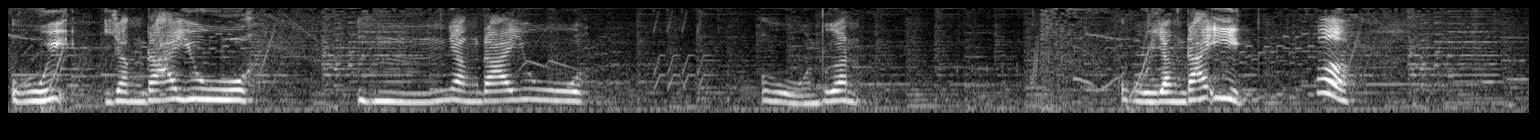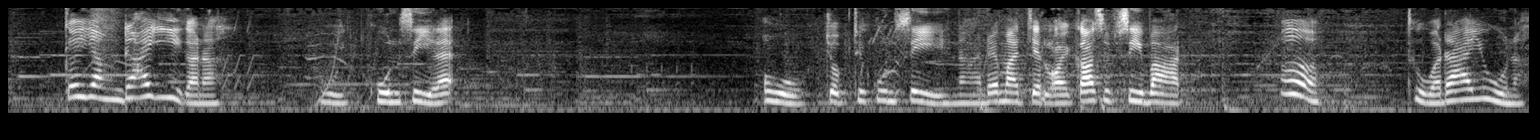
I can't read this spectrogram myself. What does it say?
โอ้ยยังได้อยู่อยังได้อยู่ โอ้โหเพื่อนโอ้ยยังได้อีก เออ ก็ยังได้อีกอะนะ อุ้ยคูณ 4 แล้ว โอ้จบที่คูณ 4 นะ ได้มา 794 บาท เออ ถือว่าได้อยู่นะ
